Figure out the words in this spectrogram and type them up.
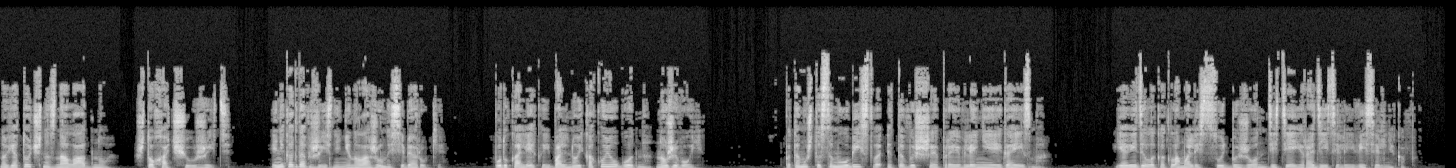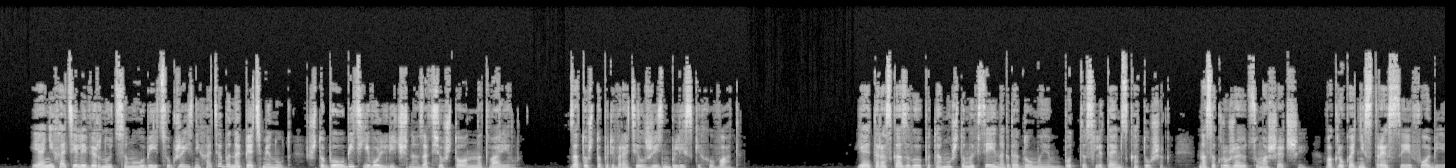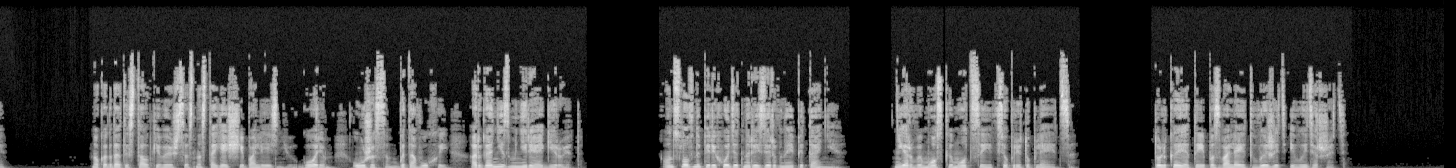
Но я точно знала одно — что хочу жить и никогда в жизни не наложу на себя руки. Буду калекой, больной, какой угодно, но живой. Потому что самоубийство — это высшее проявление эгоизма. Я видела, как ломались судьбы жен, детей, родителей, висельников. И они хотели вернуть самоубийцу к жизни хотя бы на пять минут, чтобы убить его лично за все, что он натворил. За то, что превратил жизнь близких в ад. Я это рассказываю потому, что мы все иногда думаем, будто слетаем с катушек. Нас окружают сумасшедшие, вокруг одни стрессы и фобии. Но когда ты сталкиваешься с настоящей болезнью, горем, ужасом, бытовухой, организм не реагирует. Он словно переходит на резервное питание. Нервы, мозг, эмоции — все притупляется. Только это и позволяет выжить и выдержать.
